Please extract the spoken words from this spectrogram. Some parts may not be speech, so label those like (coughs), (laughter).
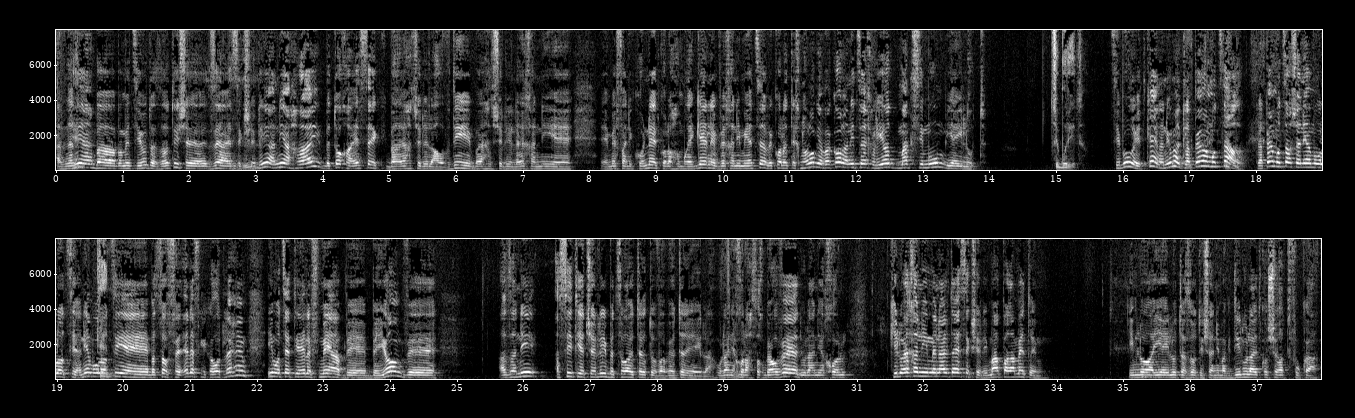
אז נניח ב- במציאות הזאת, שזה העסק שלי, אני אחראי בתוך העסק, ביחס שלי לעובדים, ביחס שלי לאיך אני, אה, אה, מאיפה אני קונה את כל החומרי גלם, ואיך אני מייצר, וכל הטכנולוגיה והכל, אני צריך להיות מקסימום יעילות. ציבורית. ציבורית, כן, אני אומר, כלפי המוצר, כלפי המוצר שאני אמור להוציא. אני אמור כן. להוציא אה, בסוף אלף כיכרות לחם, אם הוצאתי אלף מאה ביום, ו... אז אני עשיתי את שלי בצורה יותר טובה ויותר יעילה. אולי אני יכול לחסוך בעובד, אולי אני יכול... כאילו, איך אני מנהל את העסק שלי? מה הפרמטרים? אם לא היעילות הזאת, שאני מגדיל אולי את כושר התפוקה,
